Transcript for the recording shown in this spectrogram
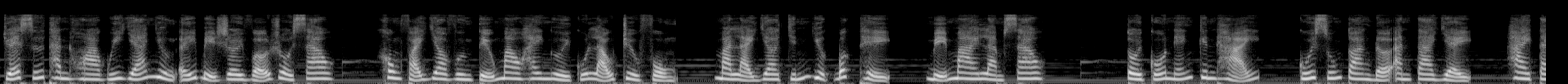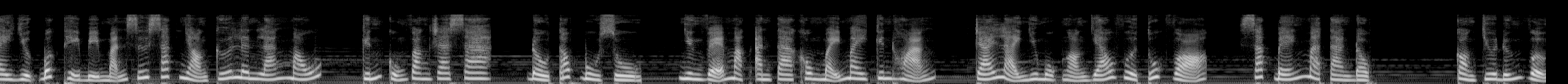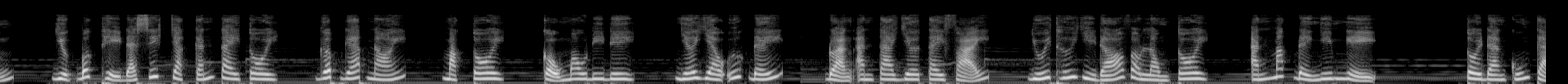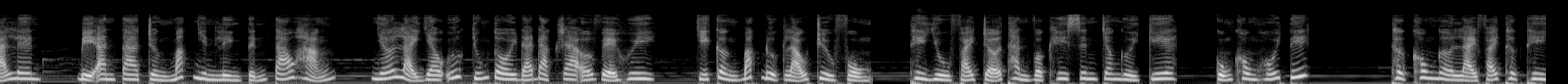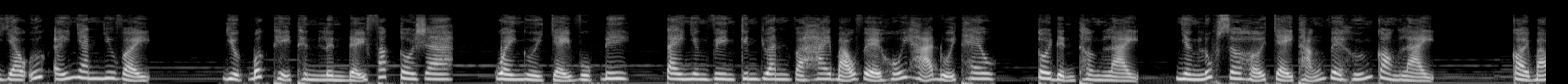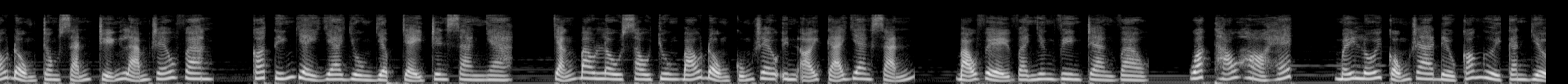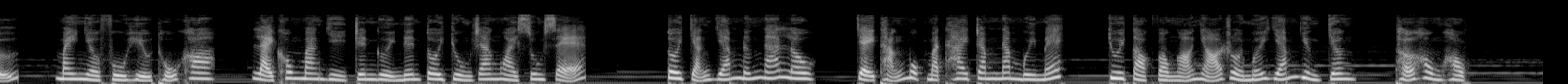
Chóe sứ thanh hoa quý giá nhường ấy bị rơi vỡ rồi sao? Không phải do Vương Tiểu Mau hay người của lão Triều Phụng, mà lại do chính dược bất thị, mỉa mai làm sao? Tôi cố nén kinh hãi, cúi xuống toan đỡ anh ta dậy, hai tay dược bất thị bị mảnh sứ sắc nhọn cứa lên láng máu, kính cũng văng ra xa, đầu tóc bù xù, nhưng vẻ mặt anh ta không mảy may kinh hoảng, trái lại như một ngọn giáo vừa tuốt vỏ, sắc bén mà tàn độc. Còn chưa đứng vững, dược bất thị đã siết chặt cánh tay tôi, gấp gáp nói, mặt tôi, cậu mau đi đi, nhớ giao ước đấy. Đoạn anh ta giơ tay phải, dúi thứ gì đó vào lòng tôi, ánh mắt đầy nghiêm nghị, Tôi đang cuốn cả lên, bị anh ta trừng mắt nhìn liền tỉnh táo hẳn, nhớ lại giao ước chúng tôi đã đặt ra ở vệ huy, chỉ cần bắt được lão triều phụng, thì dù phải trở thành vật hy sinh cho người kia, cũng không hối tiếc. Thật không ngờ lại phải thực thi giao ước ấy nhanh như vậy. Dược bất thị thình lình đẩy phát tôi ra, quay người chạy vụt đi, tay nhân viên kinh doanh và hai bảo vệ hối hả đuổi theo. Tôi định thần lại, nhân lúc sơ hở chạy thẳng về hướng còn lại. Còi báo động trong sảnh triển lãm réo vang, có tiếng giày da dồn dập chạy trên sàn nhà. Chẳng bao lâu sau chuông báo động cũng reo in ỏi cả gian sảnh. Bảo vệ và nhân viên tràn vào, quát tháo hò hét, mấy lối cổng ra đều có người canh giữ. May nhờ phù hiệu thủ kho, lại không mang gì trên người nên tôi chuồn ra ngoài suôn sẻ. Tôi chẳng dám nấn ná lâu, chạy thẳng một mạch 250 mét, chui tọt vào ngõ nhỏ rồi mới dám dừng chân, thở hồng hộc.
